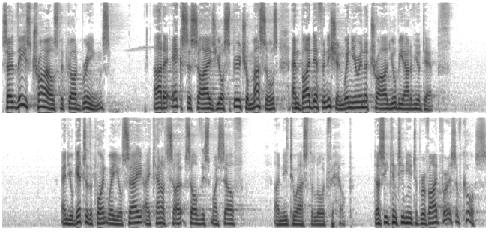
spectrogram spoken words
So these trials that God brings are to exercise your spiritual muscles, and by definition, when you're in a trial, you'll be out of your depth. And you'll get to the point where you'll say, I cannot so- solve this myself. I need to ask the Lord for help. Does He continue to provide for us? Of course.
